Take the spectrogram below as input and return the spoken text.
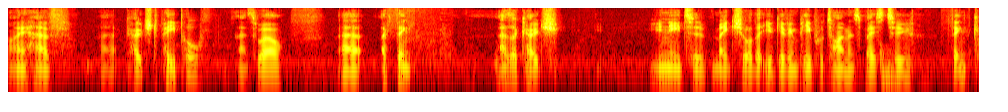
I have uh, coached people as well. Uh, I think as a coach, you need to make sure that you're giving people time and space to think,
